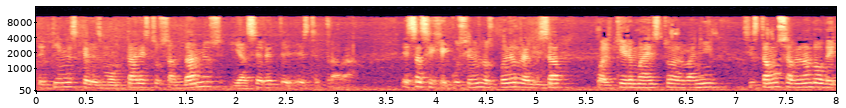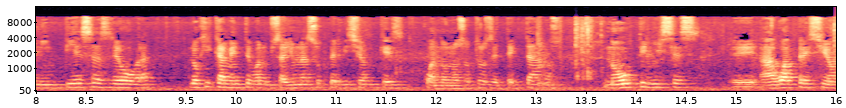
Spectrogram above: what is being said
te tienes que desmontar estos andamios y hacer este, este trabajo. Esas ejecuciones los puede realizar cualquier maestro albañil. Si estamos hablando de limpiezas de obra, lógicamente, bueno, pues hay una supervisión que es cuando nosotros detectamos, no utilices eh, agua a presión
